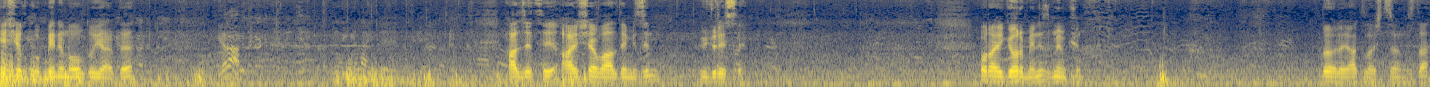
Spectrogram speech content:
yeşil kubbenin olduğu yerde Hazreti Ayşe validemizin hücresi. Orayı görmeniz mümkün. Böyle yaklaştığınızda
